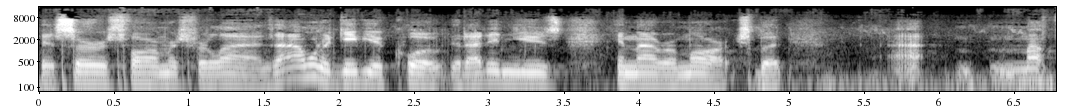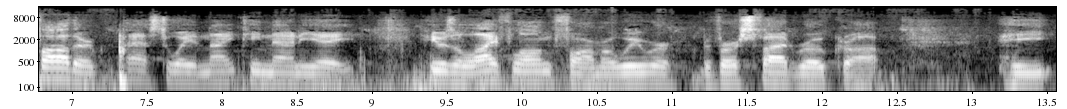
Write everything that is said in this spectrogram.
that serves farmers for lines. I want to give you a quote that I didn't use in my remarks, but I, my father passed away in 1998. He was a lifelong farmer. We were diversified row crop. He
